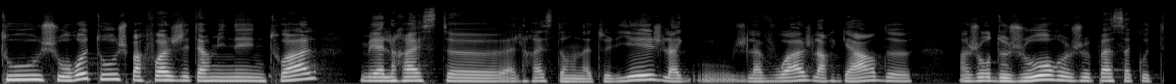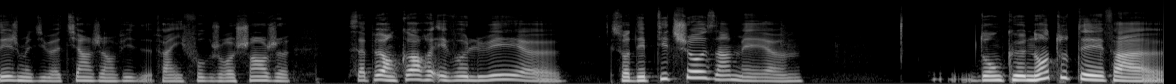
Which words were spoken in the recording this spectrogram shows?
touches ou retouches. Parfois, j'ai terminé une toile, mais elle reste, elle reste dans mon atelier. Je la, je la vois, je la regarde un jour, deux jours, je passe à côté, je me dis, bah, tiens, j'ai envie, de... enfin, il faut que je rechange. Ça peut encore évoluer euh, sur des petites choses, hein, mais euh, donc euh, non, tout est, enfin,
